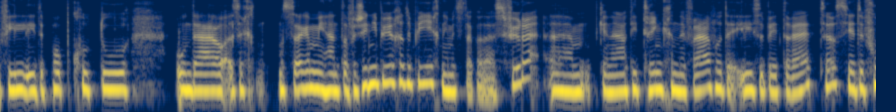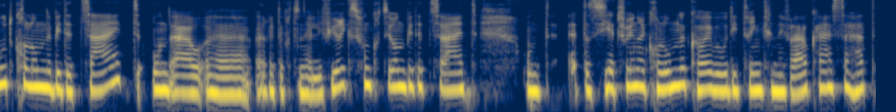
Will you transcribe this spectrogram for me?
viel in der Popkultur und auch, also ich muss sagen, wir haben da verschiedene Bücher dabei. Ich nehme jetzt da gerade eins für. Ähm, genau, die trinkende Frau von der Elisabeth Räther. Sie hat eine Food-Kolumne bei der Zeit und auch äh, eine redaktionelle Führungsfunktion bei der Zeit. Und äh, das, sie hat früher eine Kolumne gehabt, wo die trinkende Frau geheißen hat.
